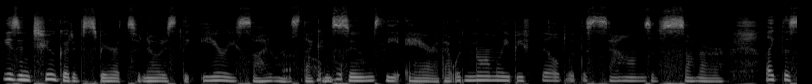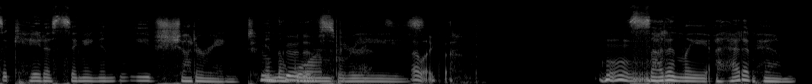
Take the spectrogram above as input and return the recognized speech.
He's in too good of spirits to notice the eerie silence that oh. consumes the air that would normally be filled with the sounds of summer, like the cicada singing and leaves shuddering Too in the warm breeze. I like that. Suddenly, ahead of him,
